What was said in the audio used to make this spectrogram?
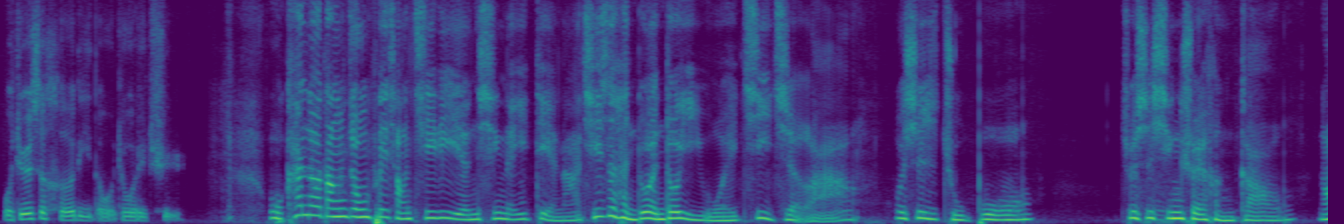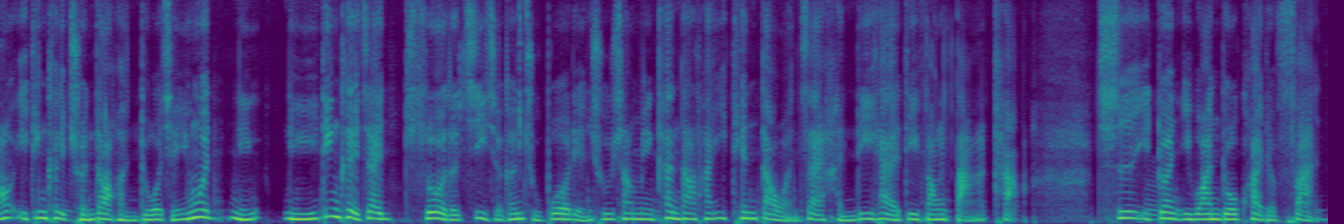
我觉得是合理的，我就会去。我看到当中非常激励人心的一点啊，其实很多人都以为记者啊，或是主播，就是薪水很高，然后一定可以存到很多钱，因为你你一定可以在所有的记者跟主播的脸书上面看到他一天到晚在很厉害的地方打卡，吃一顿一万多块的饭。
